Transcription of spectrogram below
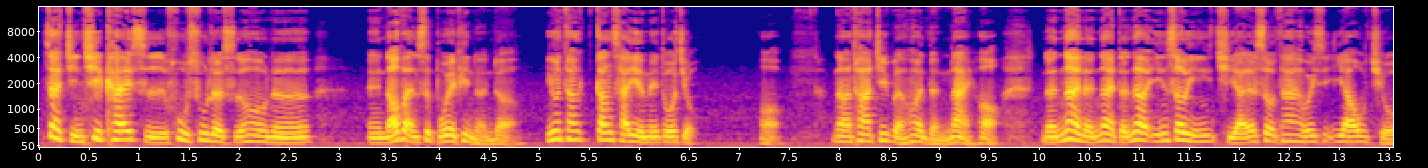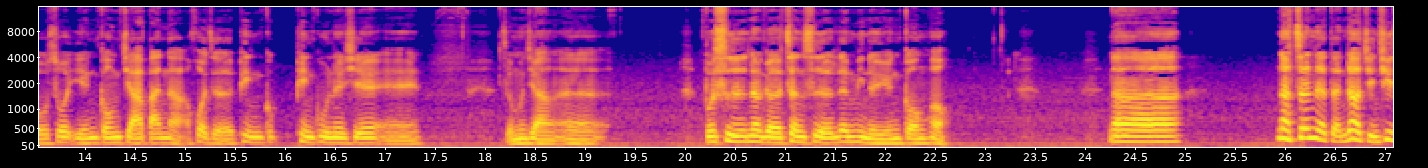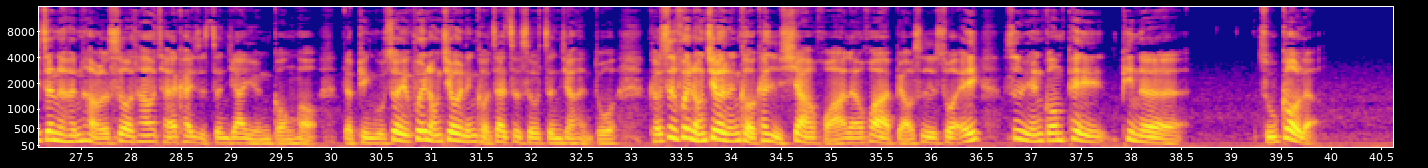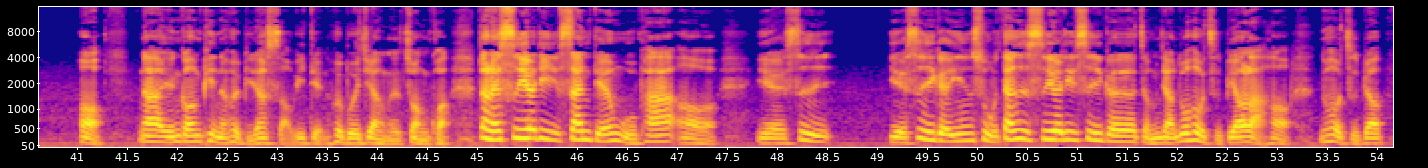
在景气开始复苏的时候呢，嗯，老板是不会聘人的，因为他刚裁员没多久，哦。那他基本会忍耐哈，忍耐忍耐，等到营收一起来的时候，他还会是要求说员工加班呐、啊，或者聘雇聘雇那些呃、怎么讲呃，不是那个正式任命的员工哈。那。那真的等到景气真的很好的时候，他才开始增加员工哈的评估，所以非农就业人口在这时候增加很多。可是非农就业人口开始下滑的话，表示说，诶，是员工配聘的足够了，哦，那员工聘的会比较少一点，会不会这样的状况？当然，失业率三点五趴哦，也是也是一个因素，但是失业率是一个怎么讲落后指标啦哈，落后指标。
